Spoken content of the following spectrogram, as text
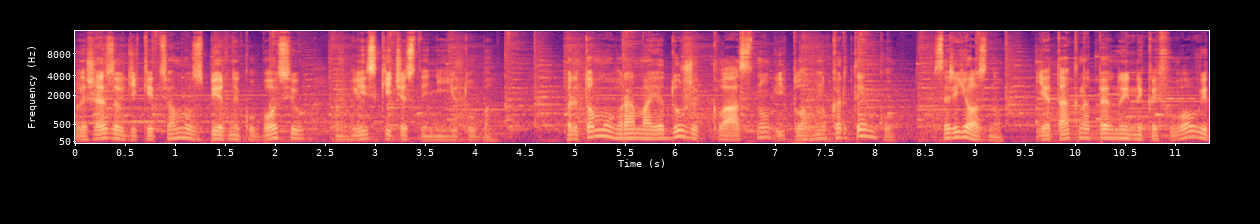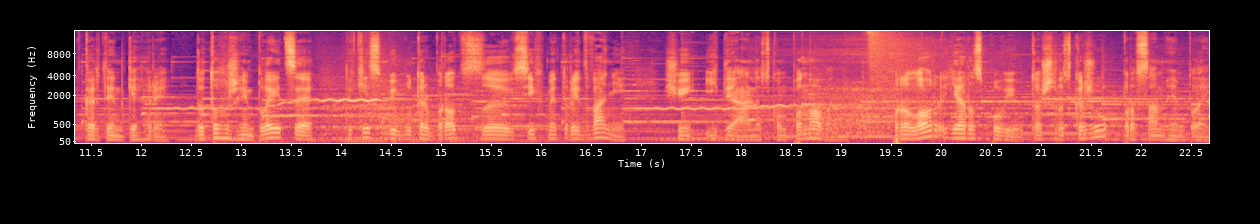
лише завдяки цьому збірнику босів в англійській частині Ютуба. При тому гра має дуже класну і плавну картинку. Серйозно, я так напевно і не кайфував від картинки гри. До того ж, геймплей це такий собі бутерброд з всіх метроїдваній, що ідеально скомпонований. Про лор я розповів, тож розкажу про сам геймплей.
